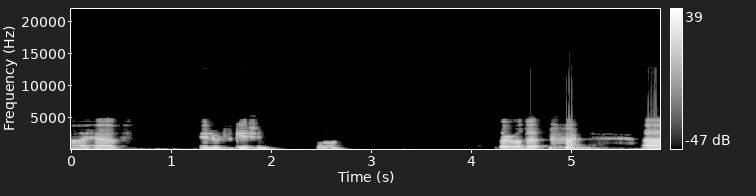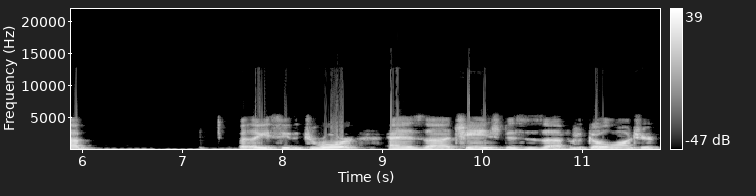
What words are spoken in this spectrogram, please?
I have a notification. Hold on. Sorry about that. uh, but like you see, the drawer has uh, changed. This is uh, from the Go Launcher.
